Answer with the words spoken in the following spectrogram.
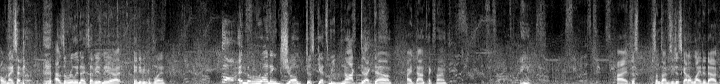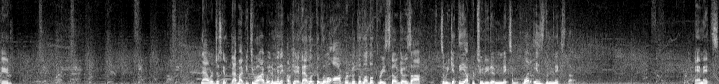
Oh, nice heavy. that was a really nice heavy in the air. I can't even complain. Oh, and the running jump just gets me knocked back down. All right, down tech time. Damn. Alright, just sometimes you just gotta light it out, dude. Now we're just gonna that might be too high. Wait a minute. Okay, that looked a little awkward, but the level three still goes off. So we get the opportunity to mix them. What is the mix though? Damn it.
